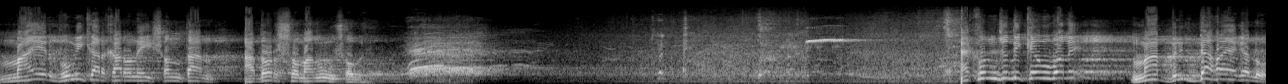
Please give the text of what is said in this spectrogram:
মায়ের ভূমিকার কারণে এই সন্তান আদর্শ মানুষ হবে। এখন যদি কেউ বলে, মা বৃদ্ধা হয়ে গেল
